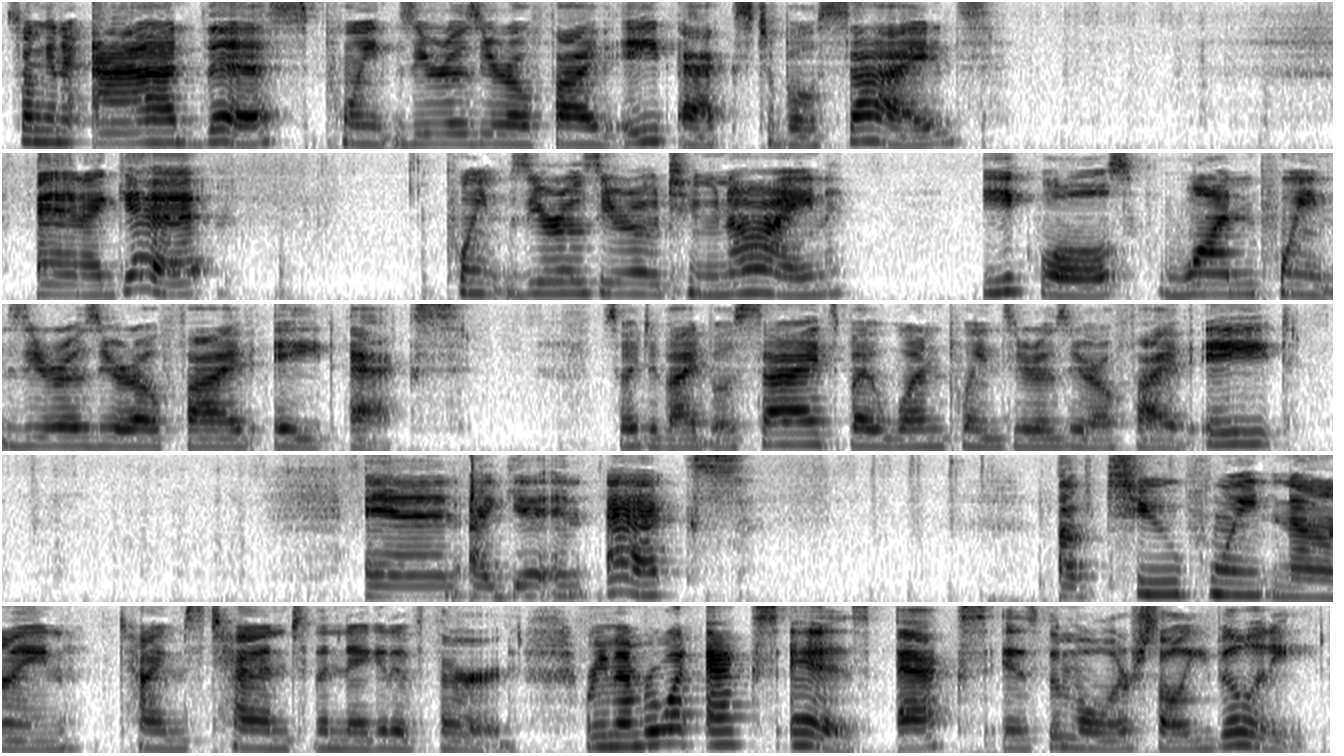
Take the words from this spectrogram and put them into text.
So I'm going to add this 0.0058x to both sides. And I get 0.0029 equals 1.0058x. So I divide both sides by 1.0058 and I get an x of 2.9 times 10 to the negative third. Remember what x is. x is the molar solubility.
